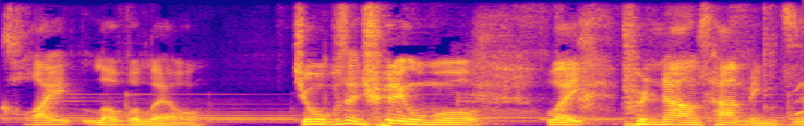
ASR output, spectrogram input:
Clyde Lovellell，其实我不是很确定我们 like pronounce 他名字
